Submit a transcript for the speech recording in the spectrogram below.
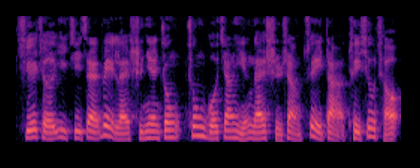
学者预计，在未来十年中，中国将迎来史上最大退休潮。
